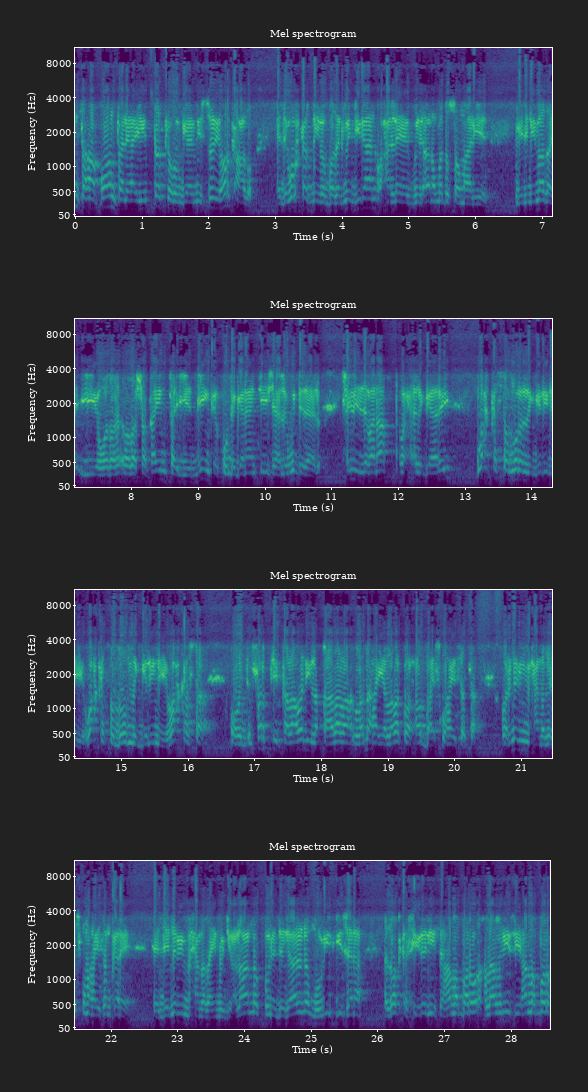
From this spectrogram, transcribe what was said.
inta aqoonta le ay dadka hogaamiso horkacdo de wax ka qiimo badan ma jiraan? Waxaan leeyahay guud ahaan ummada soomaaliyeed. Midnimada iyo wada wada shaqaynta iyo diinka ku dheganaantiisa ha lagu dadaalo. Xilli zamanaad waxaa la gaaray wax kasta muran la gelinayo wax kasta dood la gelinayo wax kasta oo fartii tallaabadii la qaadaba la dhahayo laba kooxood baa isku haysata. War maxamed la iskuma haysan karee dee nebi maxamed aynu jeclaano kuna dadaalno mawliidkiisana dadka siiradiisa hala baro akhlaaqdiisii hala baro.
